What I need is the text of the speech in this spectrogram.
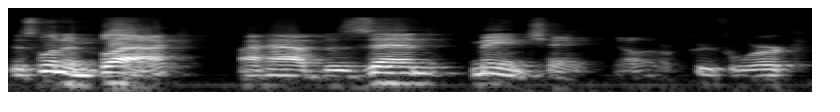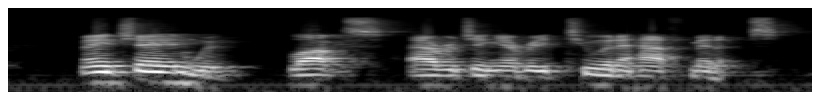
This one in black I have the Zen main chain, you know, or proof of work main chain with blocks averaging every two and a half minutes.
